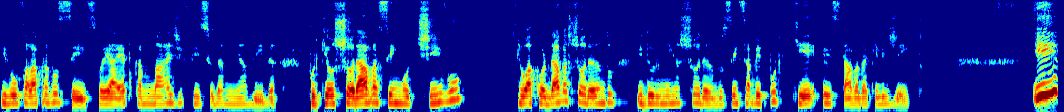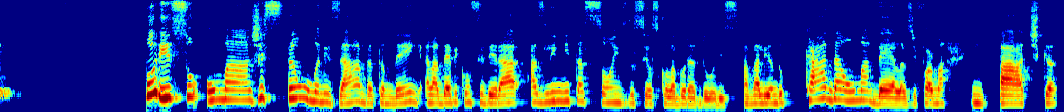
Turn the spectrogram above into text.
E vou falar para vocês, foi a época mais difícil da minha vida, porque eu chorava sem motivo, eu acordava chorando e dormia chorando, sem saber por que eu estava daquele jeito. E por isso, uma gestão humanizada também, ela deve considerar as limitações dos seus colaboradores, avaliando cada uma delas de forma empática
